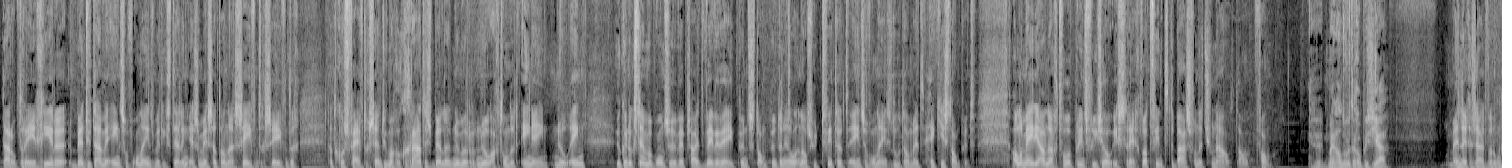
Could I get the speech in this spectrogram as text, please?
daarop te reageren. Bent u daarmee eens of oneens met die stelling? SMS dat dan naar 7070. Dat kost 50 cent. U mag ook gratis bellen. Nummer 0800-1101. U kunt ook stemmen op onze website www.stand.nl. En als u twittert eens of oneens, doe het dan met Hekje Standpunt. Alle media-aandacht voor Prins Friso is terecht. Wat vindt de baas van het journaal dan van? mijn antwoord daarop is ja. En leg eens uit waarom?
